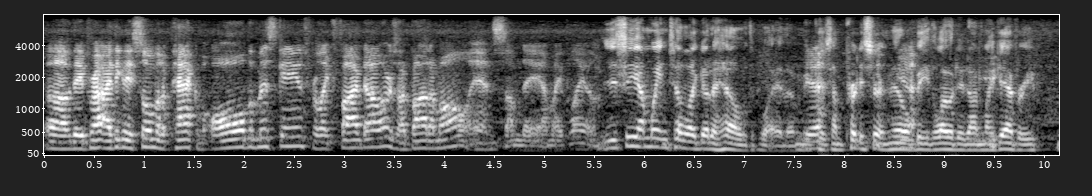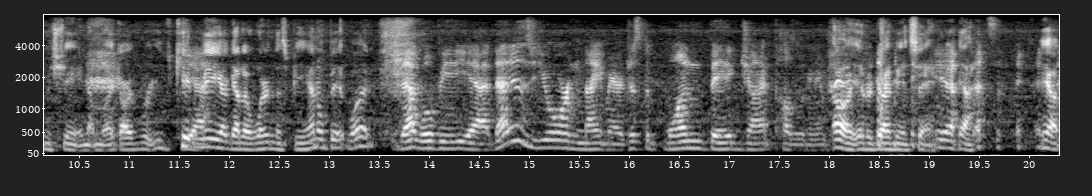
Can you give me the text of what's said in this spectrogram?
Uh, they pro- I think they sold them in a pack of all the Myst games for like five dollars. I bought them all, and someday I might play them. You see, I'm waiting until I go to hell to play them Yeah. because I'm pretty certain they'll Yeah. be loaded on like every machine. I'm like, are you kidding Yeah. me? I got to learn this piano bit. What? That will be yeah. That is your nightmare. Just the one big giant puzzle game. Oh, it'll drive me insane. yeah. yeah, yeah.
